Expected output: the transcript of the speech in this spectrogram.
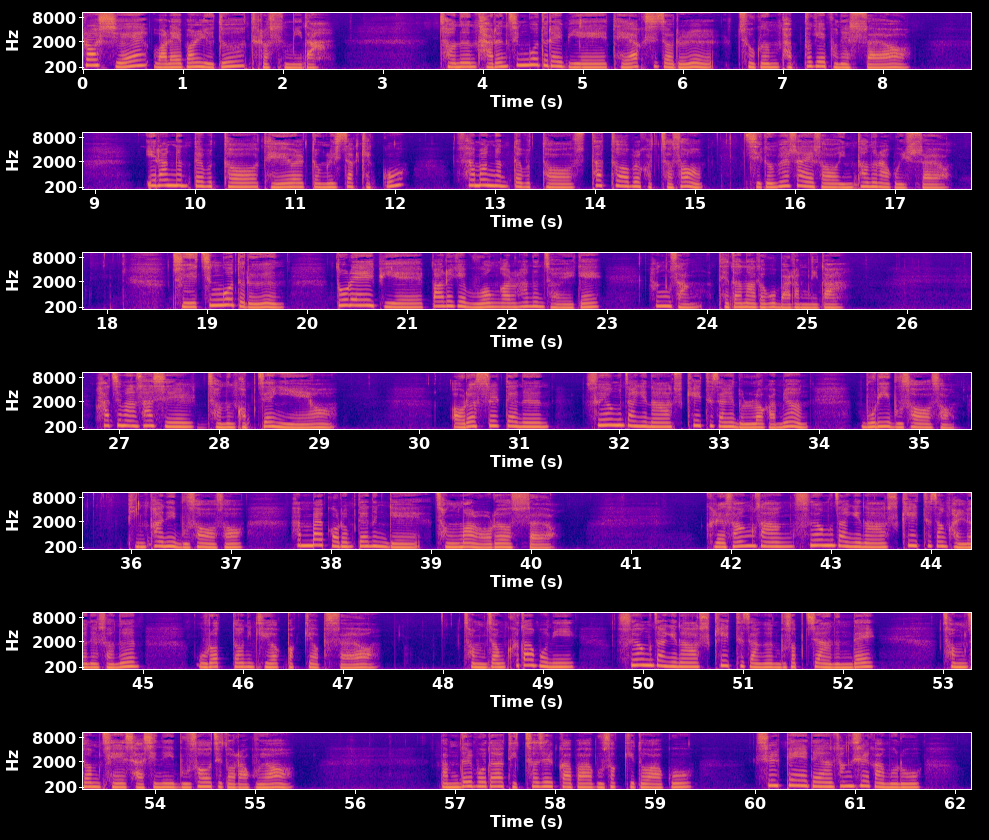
크러쉬의 Whatever You Do 들었습니다. 저는 다른 친구들에 비해 대학 시절을 조금 바쁘게 보냈어요. 1학년 때부터 대외 활동을 시작했고 3학년 때부터 스타트업을 거쳐서 지금 회사에서 인턴을 하고 있어요. 주위 친구들은 또래에 비해 빠르게 무언가를 하는 저에게 항상 대단하다고 말합니다. 하지만 사실 저는 겁쟁이에요. 어렸을 때는 수영장이나 스케이트장에 놀러 가면 물이 무서워서, 빙판이 무서워서 한 발걸음 떼는 게 정말 어려웠어요. 그래서 항상 수영장이나 스케이트장 관련해서는 울었던 기억밖에 없어요. 점점 크다 보니 수영장이나 스케이트장은 무섭지 않은데 점점 제 자신이 무서워지더라고요. 남들보다 뒤처질까봐 무섭기도 하고 실패에 대한 상실감으로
